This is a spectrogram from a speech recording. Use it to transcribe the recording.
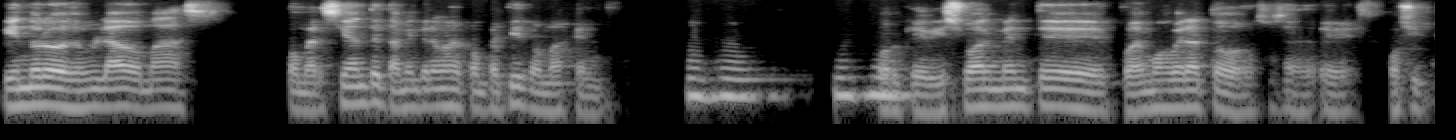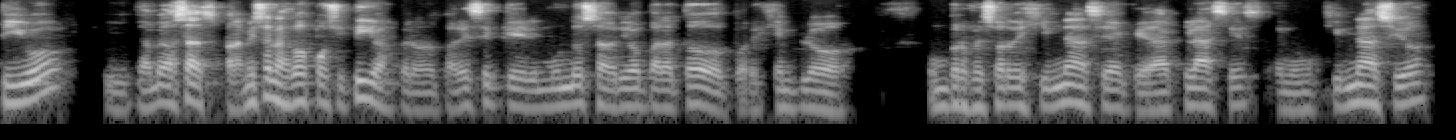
viéndolo desde un lado más comerciante, también tenemos que competir con más gente porque visualmente podemos ver a todos. O sea, es positivo. Y también, o sea, para mí son las dos positivas, pero me parece que el mundo se abrió para todo. Por ejemplo, un profesor de gimnasia que da clases en un gimnasio,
